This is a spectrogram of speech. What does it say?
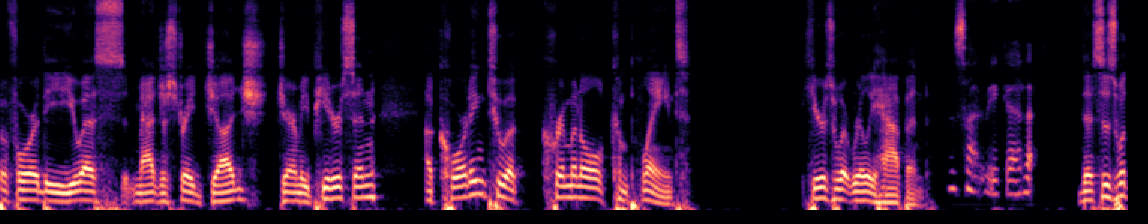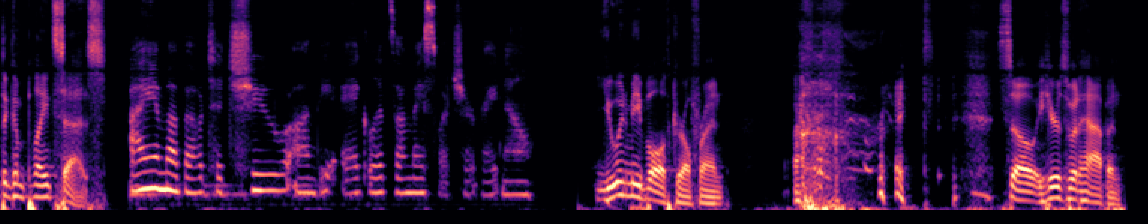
before the U.S. Magistrate Judge, Jeremy Peterson. According to a criminal complaint, here's what really happened. This ought to be good. This is what the complaint says. I am about to chew on the aglets on my sweatshirt right now. You and me both, girlfriend. right. So here's what happened.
